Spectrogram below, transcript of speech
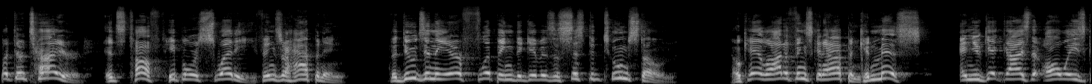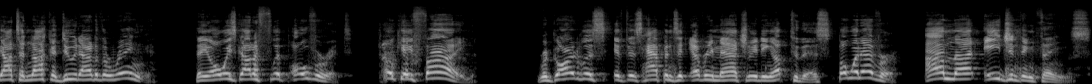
But they're tired. It's tough. People are sweaty. Things are happening. The dude's in the air flipping to give his assisted tombstone. Okay, a lot of things can happen, can miss. And you get guys that always got to knock a dude out of the ring. They always got to flip over it. Okay, fine. Regardless if this happens at every match leading up to this, but whatever. I'm not agenting things.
